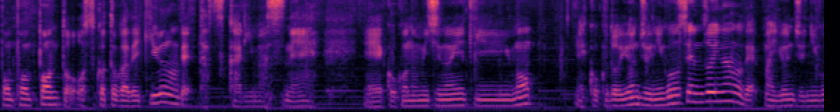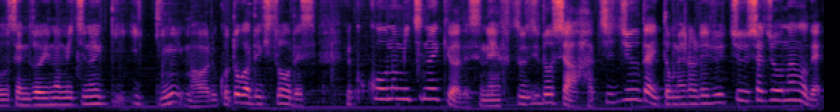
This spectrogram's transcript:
ポンポンポンと押すことができるので助かりますね。えーここの道の駅も、えー国道42号線沿いなので、まあ、42号線沿いの道の駅一気に回ることができそうです。でここの道の駅はですね、普通自動車80台止められる駐車場なので、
